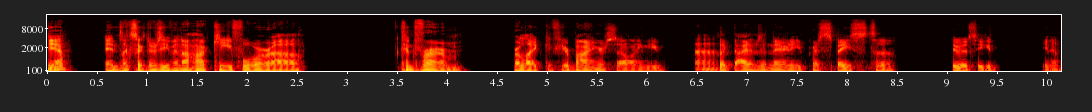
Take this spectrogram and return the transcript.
Yeah, it looks like there's even a hotkey for uh confirm for like if you're buying or selling, you Uh, click the items in there and you press space to do it so you could, you know,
